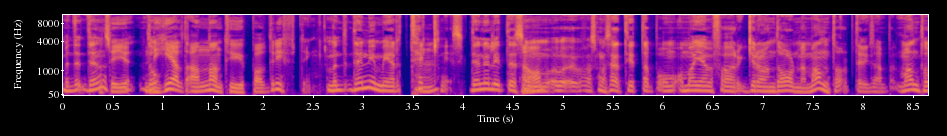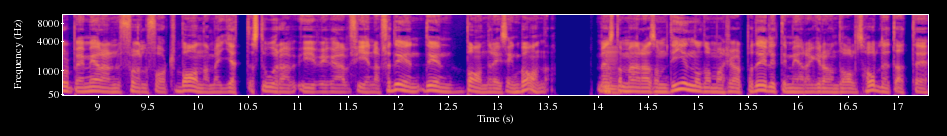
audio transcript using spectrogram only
Men den, den, Det är ju en de- helt annan typ av drifting. Men den är mer teknisk. Den är lite som, Ja. eh, vad ska man säga, titta på om, om man jämför Gröndal med Mantorp till exempel. Mantorp är mer en fullfartsbana med jättestora, yviga, fina, för det är en, det är en banracingbana. Medan Mm. de här som din och de har kört på, det är lite mera Gröndalshållet, att det,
